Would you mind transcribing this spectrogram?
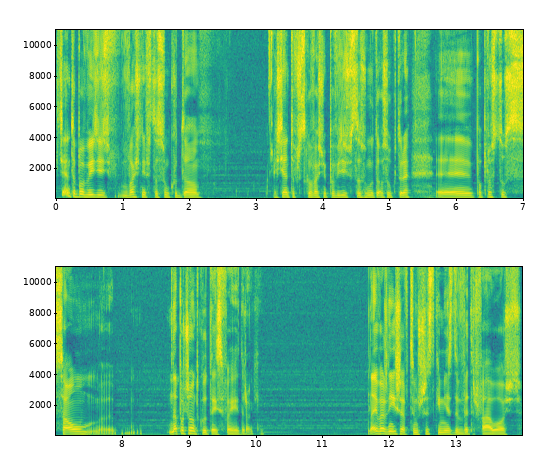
Chciałem to powiedzieć właśnie w stosunku do. Chciałem to wszystko właśnie powiedzieć w stosunku do osób, które yy, po prostu są yy, na początku tej swojej drogi. Najważniejsze w tym wszystkim jest wytrwałość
